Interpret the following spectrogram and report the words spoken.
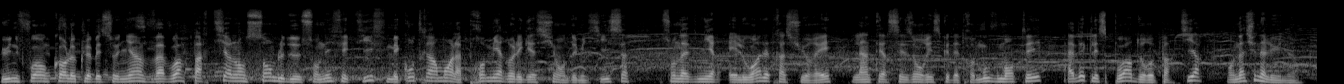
Une fois encore, le club essonien va voir partir l'ensemble de son effectif, mais contrairement à la première relégation en 2006, son avenir est loin d'être assuré. L'intersaison risque d'être mouvementée avec l'espoir de repartir en National 1.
